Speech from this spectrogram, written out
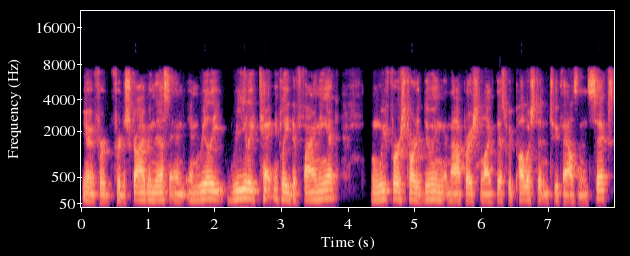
you know for for describing this and and really really technically defining it. When we first started doing an operation like this, we published it in 2006,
